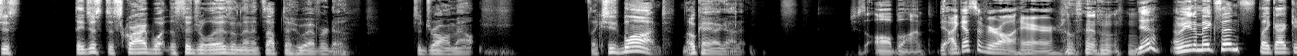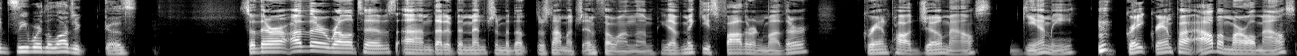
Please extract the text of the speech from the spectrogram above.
Just they just describe what the sigil is and then it's up to whoever to to draw them out. It's like she's blonde. Okay, I got it. she's all blonde. Yeah. I guess if you're all hair, Yeah. I mean it makes sense. Like I can see where the logic goes. So there are other relatives um, that have been mentioned, but not, there's not much info on them. You have Mickey's father and mother, Grandpa Joe Mouse, Gammy, great grandpa Alba Albemarle Mouse,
